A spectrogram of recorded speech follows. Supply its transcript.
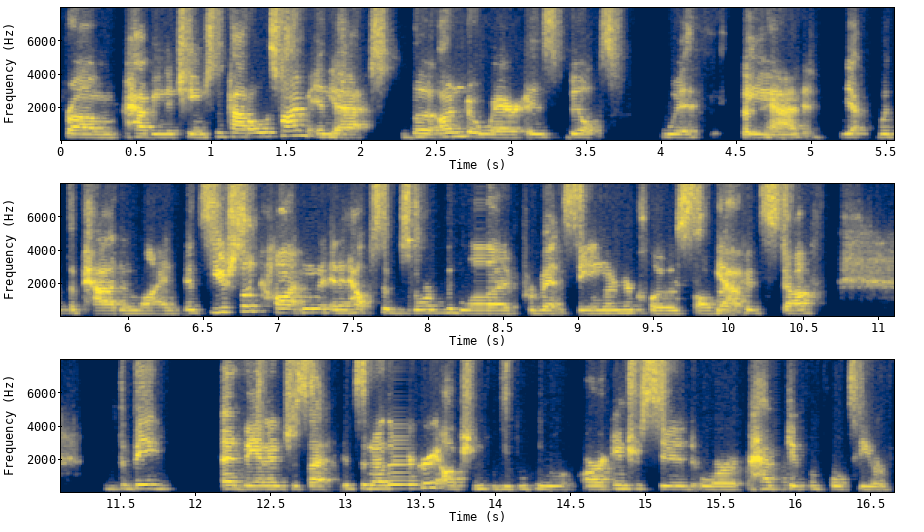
from having to change the pad all the time in Yeah. that the underwear is built with the a- pad. Yeah, with the pad in line. It's usually cotton and it helps absorb the blood, prevent staining on your clothes, all Yeah. that good stuff. The big advantage is that it's another great option for people who are interested or have difficulty or if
